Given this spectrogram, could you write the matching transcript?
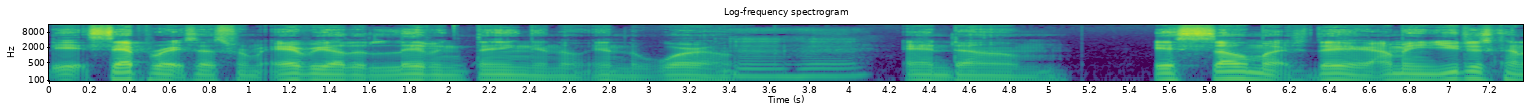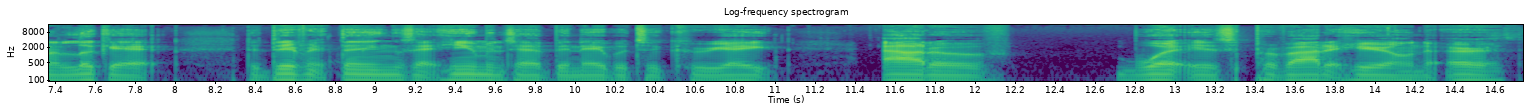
it separates us from every other living thing in the in the world. Mm-hmm. and um it's so much there. I mean you just kind of look at the different things that humans have been able to create out of what is provided here on the earth.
